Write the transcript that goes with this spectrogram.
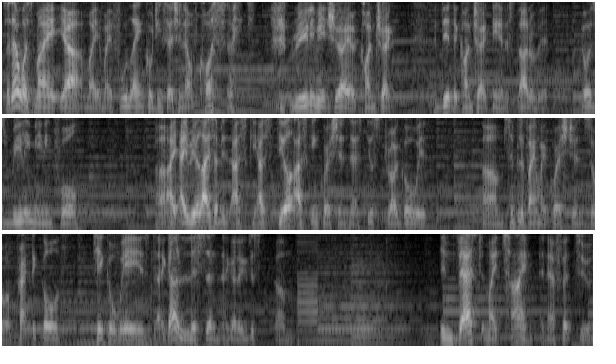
So that was my yeah my, my full length coaching session. And of course, I really made sure I contract I did the contracting at the start of it. It was really meaningful. Uh, I, I realized I've been asking, I was still asking questions and I still struggle with um, simplifying my questions. So, a practical takeaway is that I gotta listen. I gotta just um, invest my time and effort to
